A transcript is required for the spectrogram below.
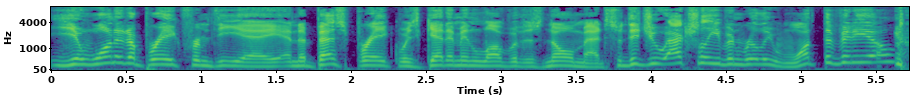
You wanted a break from DA, and the best break was get him in love with his nomad. So, did you actually even really want the video?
